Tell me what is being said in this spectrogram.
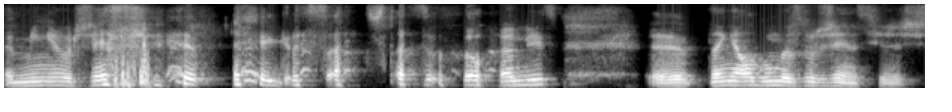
A minha urgência é engraçado, estás a falar nisso. Uh, tenho algumas urgências,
